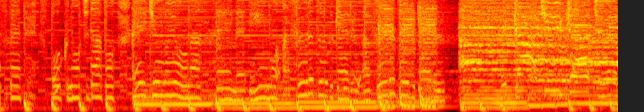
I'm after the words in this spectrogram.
全て僕の血だと永久のような生命を溢れ続ける溢れ続ける愛きかける。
